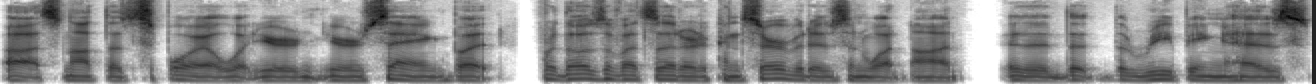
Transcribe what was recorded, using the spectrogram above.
us. Not to spoil what you're you're saying, but for those of us that are conservatives and whatnot, uh, the the reaping has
